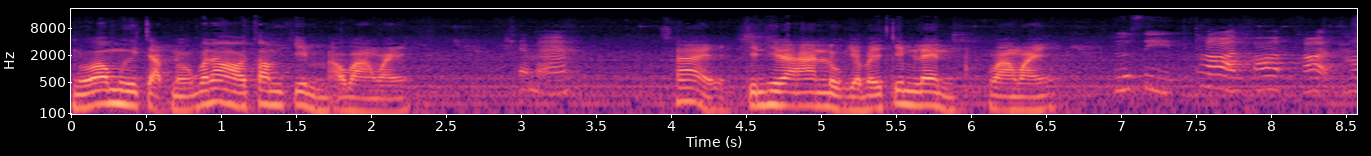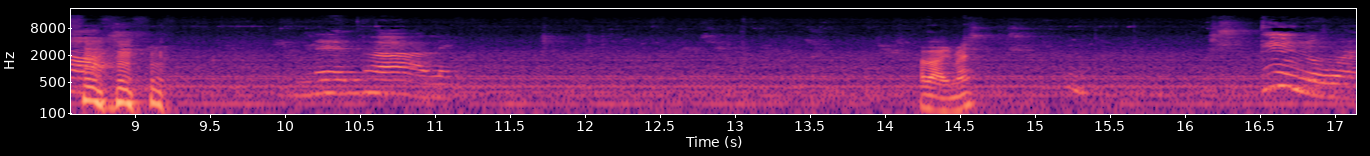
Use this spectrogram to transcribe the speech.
หนูเอามือจับหนูไม่ต้องเอาซ่อมจิ้ม เอาวางไว้ ใช่ไหมใช่ กินทีละอันลูกอย่าไปจิ้มเล่น วางไว้ ดูสิทอดทอดทอดทอดเล่นท่าอะไร อร่อยไหม นี่หนูอะ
